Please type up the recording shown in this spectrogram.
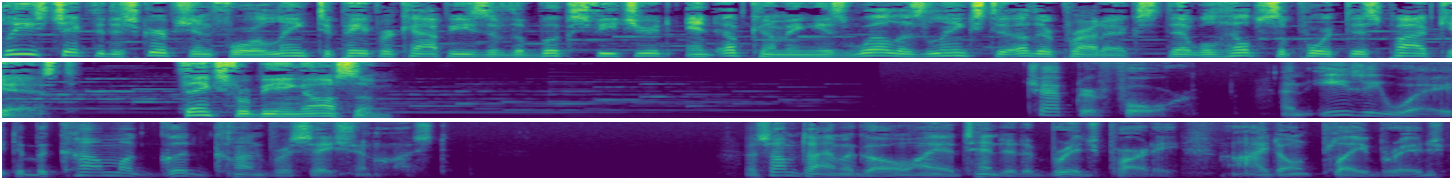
Please check the description for a link to paper copies of the books featured and upcoming as well as links to other products that will help support this podcast. Thanks for being awesome. Chapter 4 An Easy Way to Become a Good Conversationalist. Some time ago, I attended a bridge party. I don't play bridge,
